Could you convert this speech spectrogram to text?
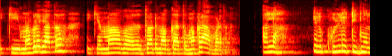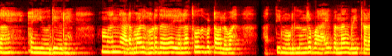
ಈಕಿ ಮಗಳಿಗೆ ಆತು, ಈಕೆ ಮಗ, ದೊಡ್ಡ ಮಗ ಆತು ಮಕ್ಕಳ ಆಗ್ಬಾರ್ದು. ಅಲ್ಲ, ಇಲ್ಲಿ ಕುಳ್ಳಿಟ್ಟಿದ್ನಲ್ಲ ಅಯ್ಯೋ ದೇವ್ರೆ ಮೊನ್ನೆ ಅಡಮಳಿ ಹೊಡೆದ ಎಲ್ಲ ತೋದ್ ಬಿಟ್ಟಾವಲ್ಲವ ಅತ್ತಿ ನೋಡಿದ್ಲಂದ್ರೆ ಬಾಯಿಗೆ ಬಂದಂಗೆ ಬೈತಾಳ.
